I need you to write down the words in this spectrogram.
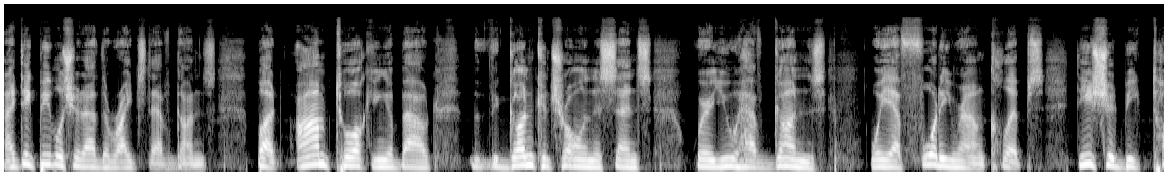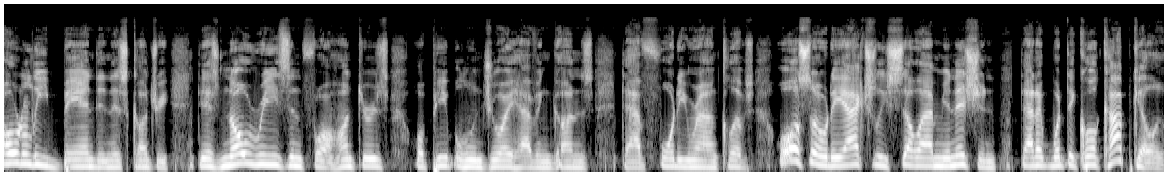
I think people should have the rights to have guns. But I'm talking about the gun control in the sense where you have guns we have 40 round clips. These should be totally banned in this country. There's no reason for hunters or people who enjoy having guns to have 40 round clips. Also, they actually sell ammunition that what they call cop killer.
